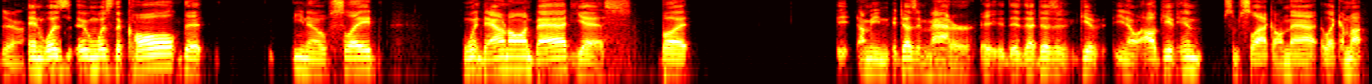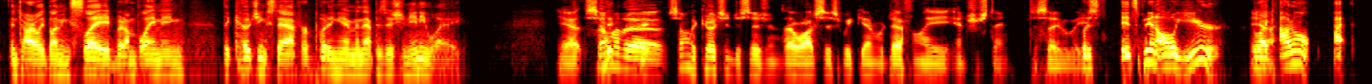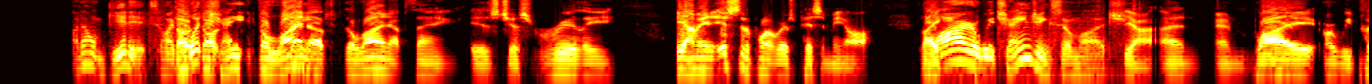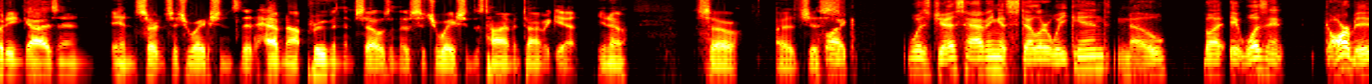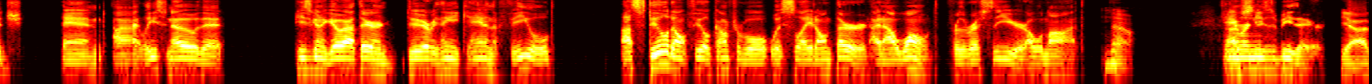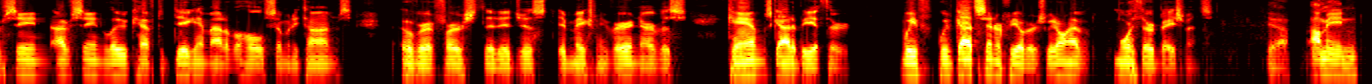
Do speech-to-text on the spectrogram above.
Yeah. And was and was the call that you know Slate went down on bad? Yes, but it, I mean it doesn't matter. It, it- that doesn't give you know I'll give him some slack on that. Like I'm not entirely blaming Slate, but I'm blaming the coaching staff for putting him in that position anyway. Yeah, some The- of the some of the coaching decisions I watched this weekend were definitely interesting, to say the least. But it's it's been all year. Like I don't I don't get it. Like The- what the- changed? the lineup changed? the lineup thing is just really yeah, I mean it's to the point where it's pissing me off. Like Why are we changing so much? yeah, and and why are we putting guys in in certain situations that have not proven themselves in those situations time and time again, you know? So it's just Like, was Jess having a stellar weekend? No, but it wasn't garbage. And I at least know that he's going to go out there and do everything he can in the field. I still don't feel comfortable with Slate on third, and I won't for the rest of the year. I will not. no. Cameron seen- needs to be there. Yeah, I've seen I've seen Luke have to dig him out of a hole so many times over at first that it just it makes me very nervous. Cam's got to be at third. We've we've got center fielders. We don't have more third basemen. Yeah. I mean,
